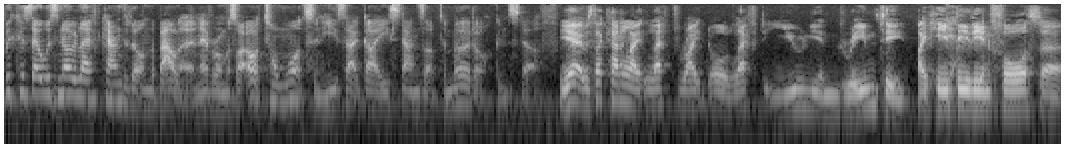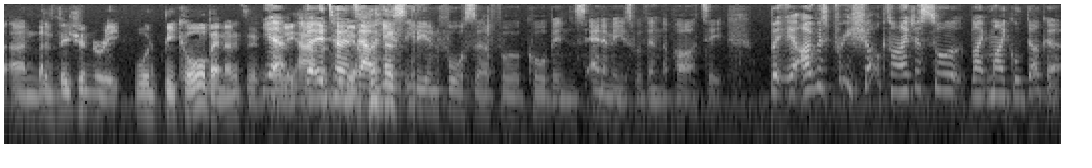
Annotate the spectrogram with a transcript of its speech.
because there was no left candidate on the ballot, and everyone was like, "Oh, Tom Watson, he's that guy. He stands up to Murdoch and stuff." Yeah, it was that kind of like left, right, or left union dream team. Like he'd Yeah. be the enforcer and the visionary would be Corbyn, and it didn't Yeah, really but happen. it to be turns out he's the enforcer for Corbyn's enemies within the party. But it, I was pretty shocked when I just saw like Michael Dugher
